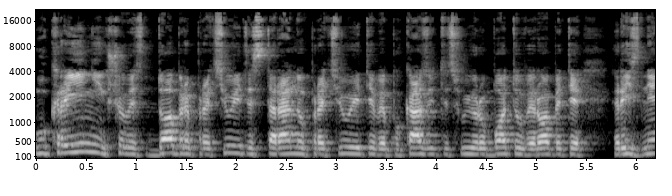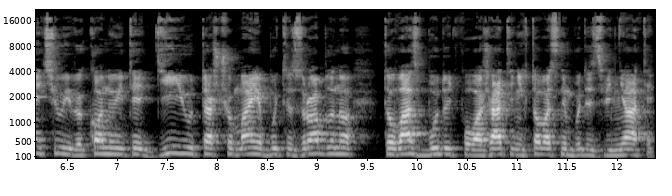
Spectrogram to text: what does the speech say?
В Україні, якщо ви добре працюєте, старанно працюєте, ви показуєте свою роботу, ви робите різницю і виконуєте дію, те, що має бути зроблено, то вас будуть поважати, ніхто вас не буде звільняти.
